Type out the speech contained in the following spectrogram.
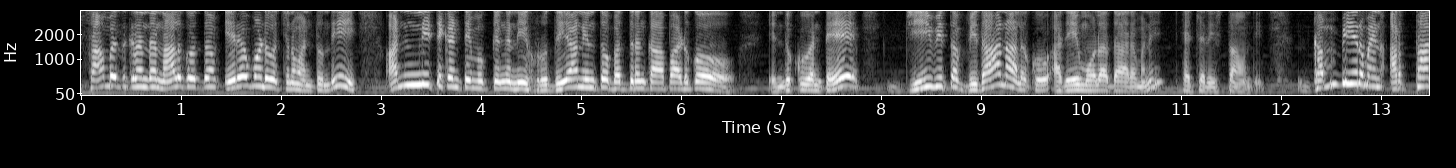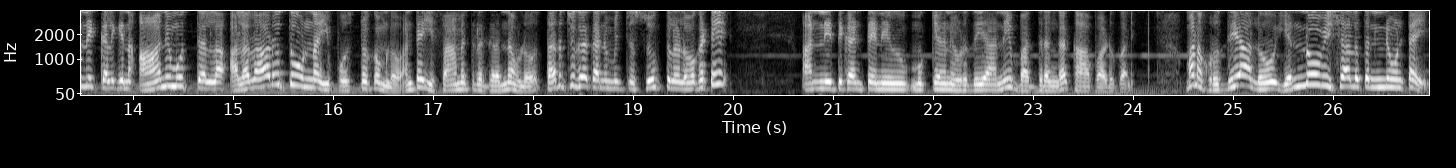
సామెత గ్రంథం నాలుగోద్దాం ఇరవై మూడు వచ్చిన అంటుంది అన్నిటికంటే ముఖ్యంగా నీ హృదయాన్ని ఎంతో భద్రం కాపాడుకో. ఎందుకు అంటే జీవిత విధానాలకు అదే మూలాధారమని హెచ్చరిస్తూ ఉంది. గంభీరమైన అర్థాన్ని కలిగిన ఆనిముత్తెల్లా అలలారుతూ ఉన్న ఈ పుస్తకంలో అంటే ఈ సామెతల గ్రంథంలో తరచుగా కనిపించే సూక్తులలో ఒకటి అన్నిటికంటే నీవు ముఖ్యమైన హృదయాన్ని భద్రంగా కాపాడుకొని. మన హృదయాలు ఎన్నో విషయాలతో నిండి ఉంటాయి.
